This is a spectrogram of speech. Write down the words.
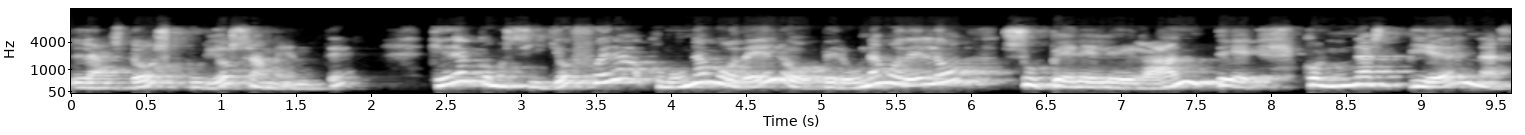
las dos, curiosamente, que era como si yo fuera como una modelo, pero una modelo súper elegante, con unas piernas,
